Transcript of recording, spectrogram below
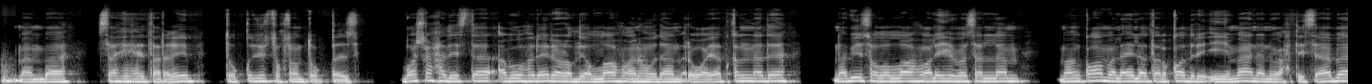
Manba Sahih Targ'ib 999. Boshqa hadisda Abu Hurayra radhiyallohu anhu dan rivoyat qilinadi. Nabiy sallallohu alayhi va sallam Man qama laylatal qadri imanan va ihtisaba,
